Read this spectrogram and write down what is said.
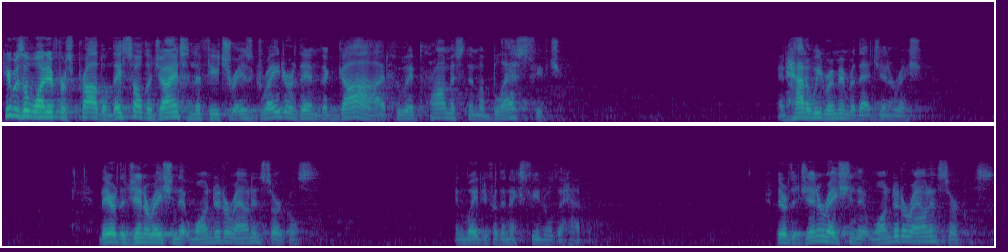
Here was a what ifers problem. They saw the giants in the future as greater than the God who had promised them a blessed future. And how do we remember that generation? They are the generation that wandered around in circles and waited for the next funeral to happen. They're the generation that wandered around in circles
